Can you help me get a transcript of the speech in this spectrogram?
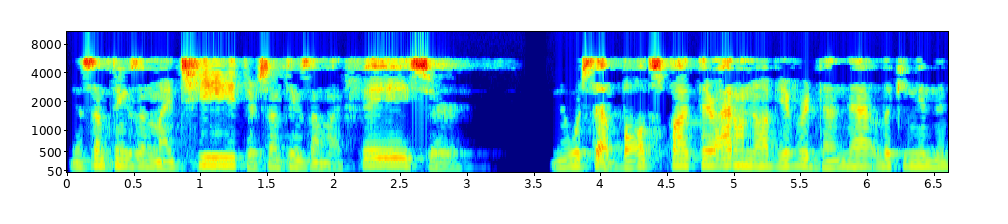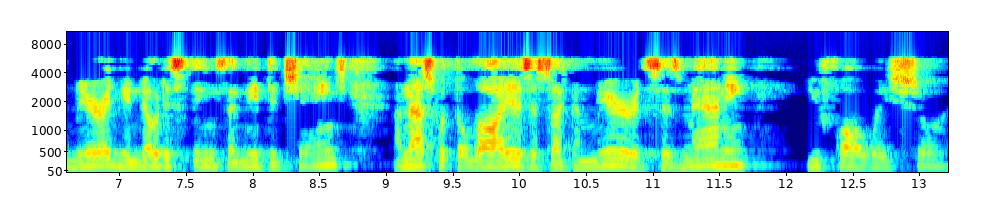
you know, something's on my teeth or something's on my face or, you know, what's that bald spot there? I don't know. Have you ever done that? Looking in the mirror and you notice things that need to change? And that's what the law is. It's like a mirror. It says, Manny, you fall way short.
